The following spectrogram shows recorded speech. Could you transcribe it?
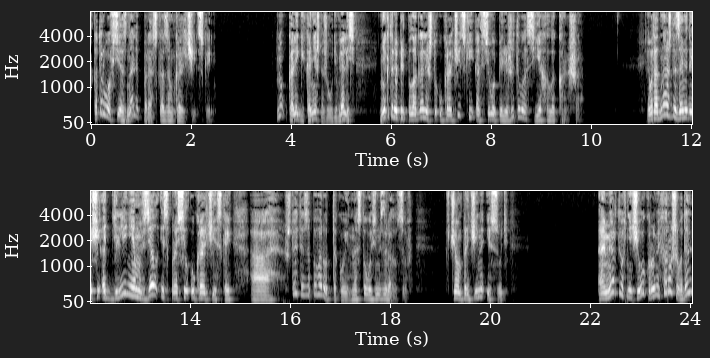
которого все знали по рассказам Крольчицкой. Ну, коллеги, конечно же, удивлялись. Некоторые предполагали, что у Крольчицкой от всего пережитого съехала крыша. И вот однажды заведующий отделением взял и спросил у Крольчицкой, а что это за поворот такой на 180 градусов? В чем причина и суть? А мертвых ничего, кроме хорошего, да?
